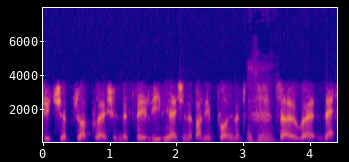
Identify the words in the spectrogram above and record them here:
future of job creation. It's the alleviation of unemployment. Mm-hmm. So uh, that's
